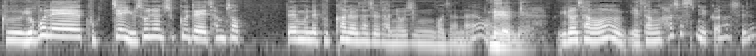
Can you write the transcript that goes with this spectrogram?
그 요번에 국제 유소년 축구대회 참석 때문에 북한을 사실 다녀오신 거잖아요. 네, 네. 이런 상황을 예상하셨습니까, 사실?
